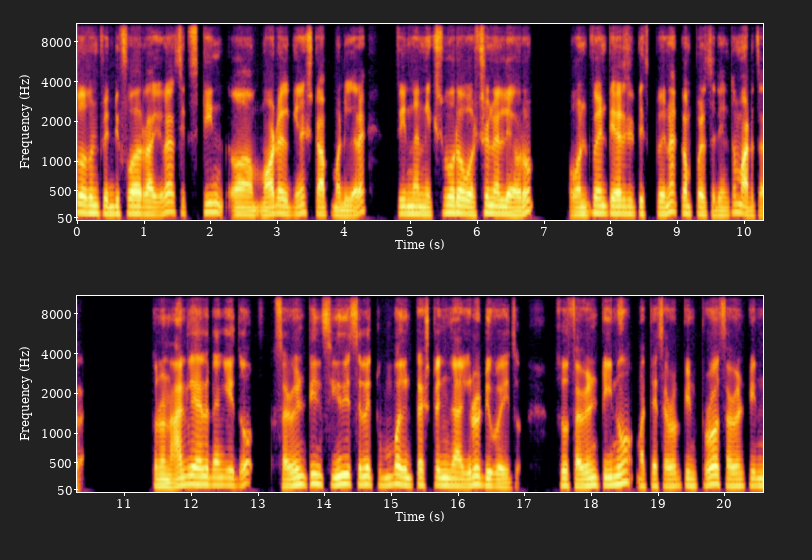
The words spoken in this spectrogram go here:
ತೌಸಂಡ್ ಟ್ವೆಂಟಿ ಫೋರ್ ಆಗಿರೋ ಸಿಕ್ಸ್ಟೀನ್ ಮಾಡೆಲ್ಗೆ ಸ್ಟಾಪ್ ಮಾಡಿದ್ದಾರೆ. ಇನ್ನು ನೆಕ್ಸ್ಟ್ ಬರೋ ವರ್ಷನಲ್ಲಿ ಅವರು ಒನ್ ಟ್ವೆಂಟಿ ಏರ್ಜ್ ಡಿಸ್ಪ್ಲೇನ ಕಂಪಲ್ಸರಿ ಅಂತ ಮಾಡ್ತಾರೆ. ಸೊ ನಾನು ಆಗಲೇ ಹೇಳಿದಂಗೆ ಇದು ಸೆವೆಂಟೀನ್ ಸೀರೀಸಲ್ಲಿ ತುಂಬ ಇಂಟ್ರೆಸ್ಟಿಂಗ್ ಆಗಿರೋ ಡಿವೈಸು ಸೊ ಸೆವೆಂಟೀನು ಮತ್ತು ಸೆವೆಂಟೀನ್ ಪ್ರೋ ಸೆವೆಂಟೀನ್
